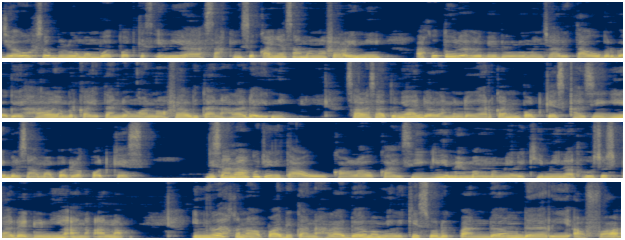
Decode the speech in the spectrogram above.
Jauh sebelum membuat podcast ini ya, saking sukanya sama novel ini, aku tuh udah lebih dulu mencari tahu berbagai hal yang berkaitan dengan novel di Tanah Lada ini. Salah satunya adalah mendengarkan podcast Kazigi bersama Podlog Podcast. Di sana aku jadi tahu kalau Kazigi memang memiliki minat khusus pada dunia anak-anak Inilah kenapa di Tanah Lada memiliki sudut pandang dari Ava,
